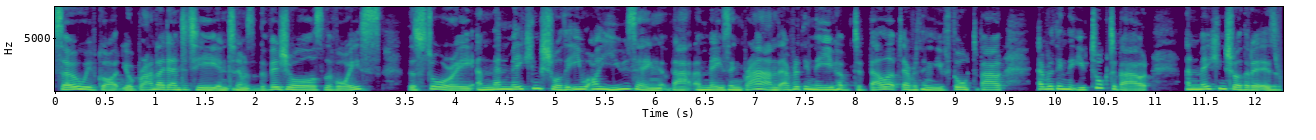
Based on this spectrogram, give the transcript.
So we've got your brand identity in terms of the visuals, the voice, the story, and then making sure that you are using that amazing brand, everything that you have developed, everything you've thought about, everything that you've talked about, and making sure that it is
